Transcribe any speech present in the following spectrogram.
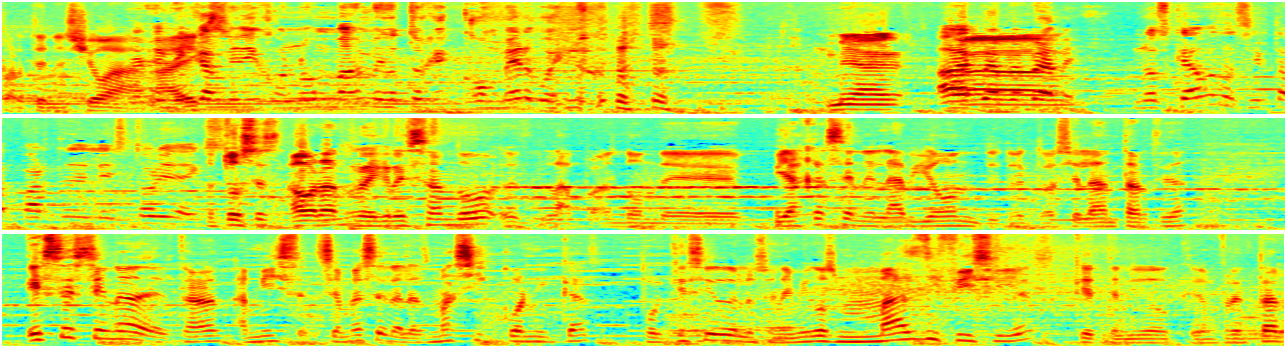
perteneció a, a X. Mikami dijo, no mames, no tengo que comer, güey. ¿no? Mira. A ver, espérame, ah, espérame. Nos quedamos a cierta parte de la historia. Ex. Entonces, ahora regresando, eh, la, donde viajas en el avión directo hacia la Antártida, esa escena del Tarant a mí se, se me hace de las más icónicas porque ha sido de los enemigos más difíciles que he tenido que enfrentar.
